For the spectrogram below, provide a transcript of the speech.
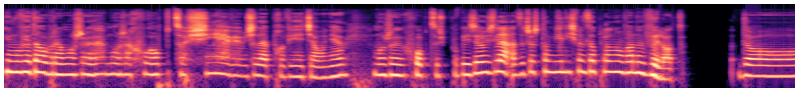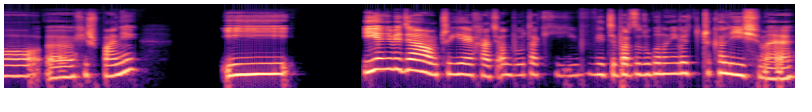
I mówię, dobra, może, może chłop coś, nie wiem, źle powiedział, nie? Może chłop coś powiedział źle, a zresztą mieliśmy zaplanowany wylot do y, Hiszpanii i i ja nie wiedziałam, czy jechać. On był taki, wiecie, bardzo długo na niego czekaliśmy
